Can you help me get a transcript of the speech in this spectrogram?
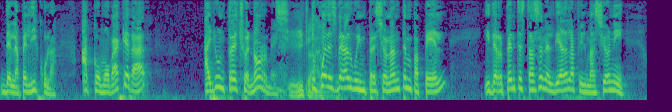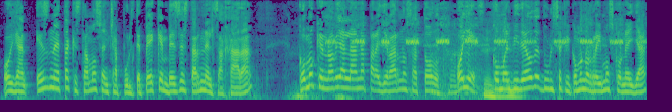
de la película, a cómo va a quedar, hay un trecho enorme. Sí, claro. Tú puedes ver algo impresionante en papel y de repente estás en el día de la filmación y, oigan, ¿es neta que estamos en Chapultepec en vez de estar en el Sahara? ¿Cómo que no había lana para llevarnos a todo? Oye, Sí. como el video de Dulce, que cómo nos reímos con ella,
